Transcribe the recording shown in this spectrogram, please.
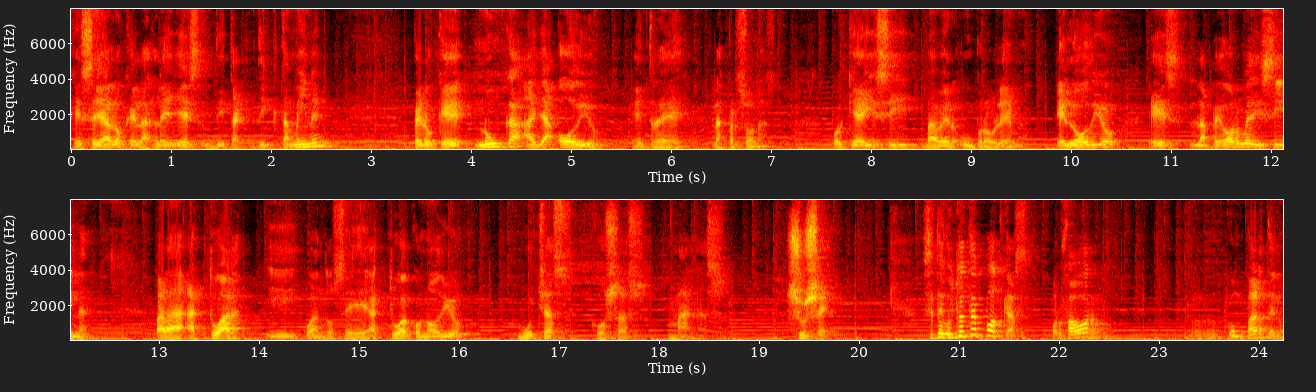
que sea lo que las leyes dictaminen, pero que nunca haya odio entre las personas, porque ahí sí va a haber un problema. El odio es la peor medicina para actuar y cuando se actúa con odio, muchas cosas malas suceden. Si te gustó este podcast, por favor, compártelo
